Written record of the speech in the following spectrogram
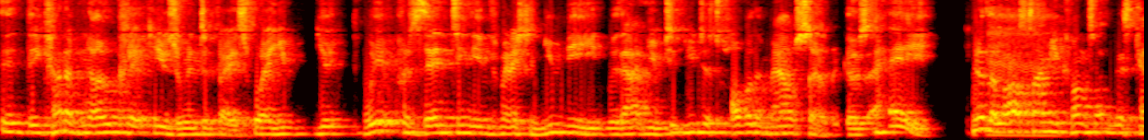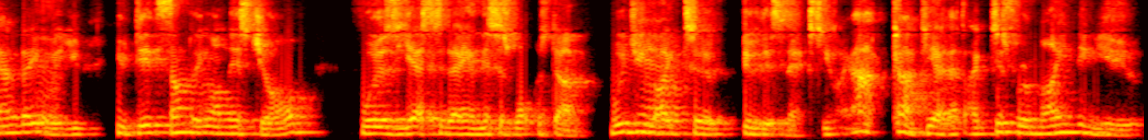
the, the kind of no click user interface where you, you we're presenting the information you need without you. To, you just hover the mouse over. It goes, hey, you know, the last time you contacted this candidate or you you did something on this job was yesterday, and this is what was done. Would you Yeah. like to do this next? You're like, ah, God, yeah. That, I'm just reminding you,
